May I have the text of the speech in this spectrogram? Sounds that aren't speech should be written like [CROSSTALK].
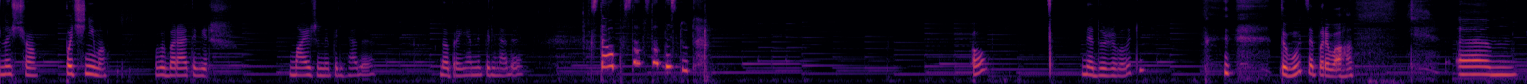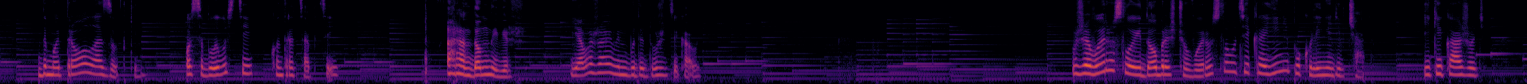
Ну що, почнімо. Вибирайте вірш. Майже не підглядаю. Добре, я не підглядаю. Стоп, стоп, стоп, десь тут. О, не дуже великий. [LAUGHS] Тому це перевага. Ем, Дмитро Лазуткін. Особливості контрацепції. Рандомний вірш. Я вважаю, він буде дуже цікавий. Вже виросло і добре, що виросло у цій країні покоління дівчат, які кажуть:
